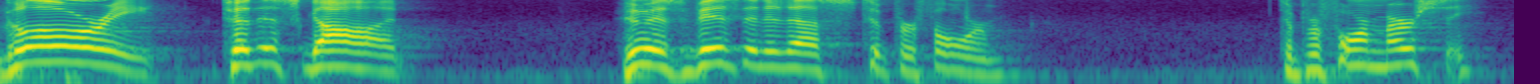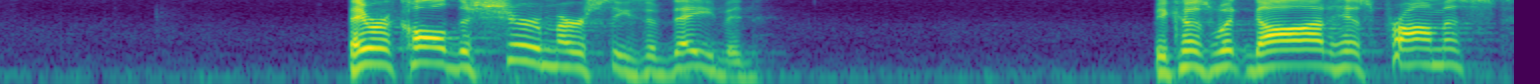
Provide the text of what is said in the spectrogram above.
Glory to this God who has visited us to perform, to perform mercy. They were called the sure mercies of David because what God has promised,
